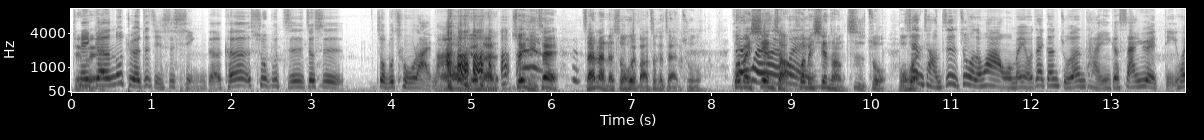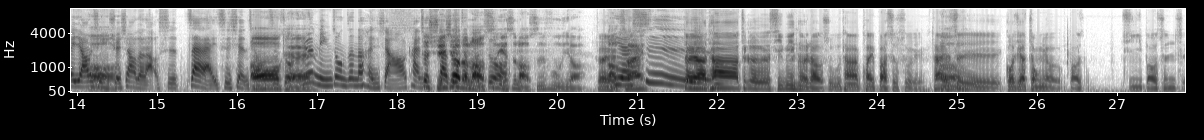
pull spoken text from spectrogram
对对每个人都觉得自己是行的，可是殊不知就是做不出来嘛。哦，原来，所以你在展览的时候会把这个展出，会不会对会现场会。会会不会现场制作？不会。现，场制作的话，我们有在跟主任谈一个三月底会邀请哦学校的老师再来一次现场哦制作因为民众真的很想要看这学校的老师也是老师傅哟，对。也是。对啊，他这个西明鹤老师他快八十岁了，他也哦。是国家重要保记忆保存者，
